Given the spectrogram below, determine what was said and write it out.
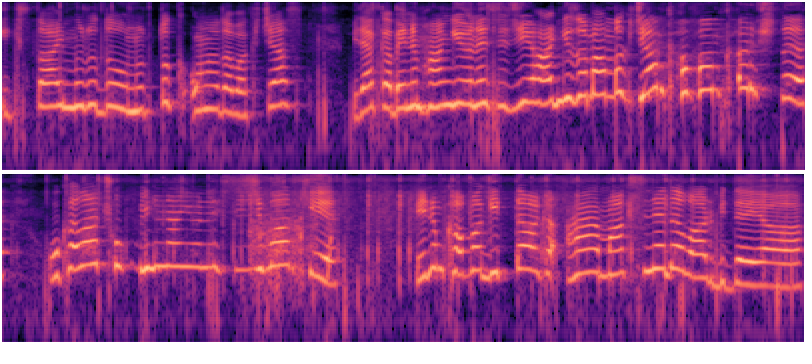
X-Timer'ı da unuttuk. Ona da bakacağız. Bir dakika benim hangi yöneticiye hangi zaman bakacağım kafam karıştı. O kadar çok bilinen yönetici var ki. Benim kafa gitti. arka- Ha Maxine de var bir de ya.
